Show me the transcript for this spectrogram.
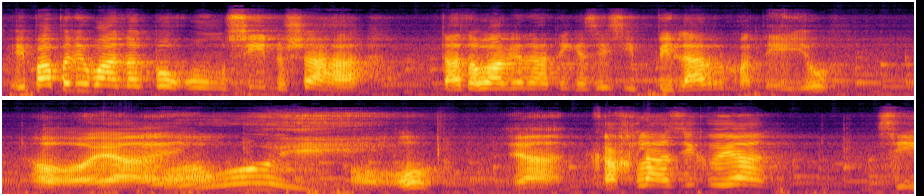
Ipapaliwanag mo kung sino siya, ha? Tatawagan natin kasi si Pilar Mateo. Oo, yan. Uy. Oo. Yan. Kaklase ko yan. Si...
